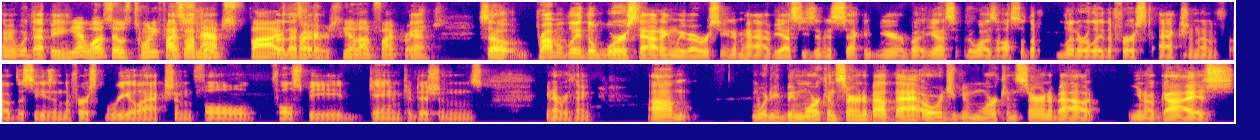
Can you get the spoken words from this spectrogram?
I mean, would that be? Yeah, it was. It was 25 snaps, fair. five oh, pressures. Fair. He allowed five pressures. Yeah. So probably the worst outing we've ever seen him have. Yes, he's in his second year, but yes, it was also the literally the first action of of the season, the first real action, full full speed game conditions, and everything. Um, would you be more concerned about that, or would you be more concerned about you know guys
